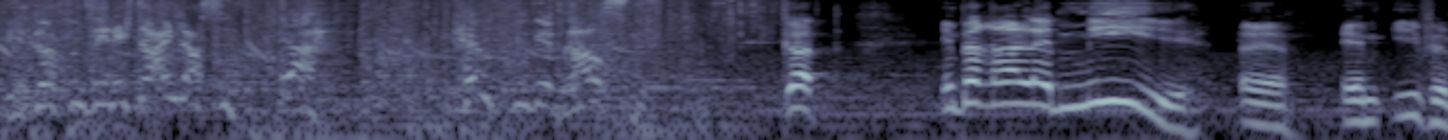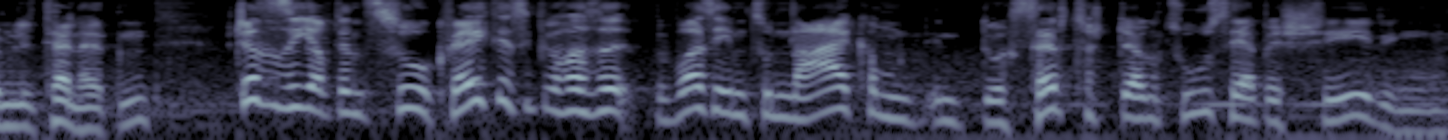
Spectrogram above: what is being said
Wir dürfen sie nicht reinlassen. Ja, kämpfen wir draußen! Gott. Imperiale Mi, äh, MI für Militärnetten, stürzen sich auf den Zug, quälte sie, bevor sie, bevor sie ihm zu nahe kommen und ihn durch Selbstzerstörung zu sehr beschädigen.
